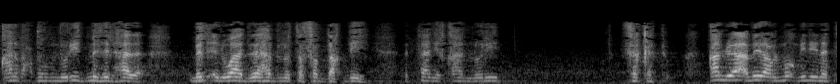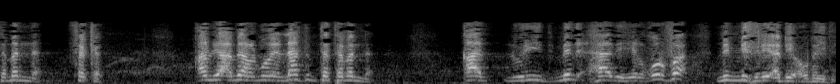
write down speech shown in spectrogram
قال بعضهم نريد مثل هذا ملء الواد ذهب نتصدق به. الثاني قال نريد سكتوا قالوا يا أمير المؤمنين تمنى. سكت قالوا يا أمير المؤمنين لا تتمنى. قال نريد من هذه الغرفة من مثل أبي عبيدة.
